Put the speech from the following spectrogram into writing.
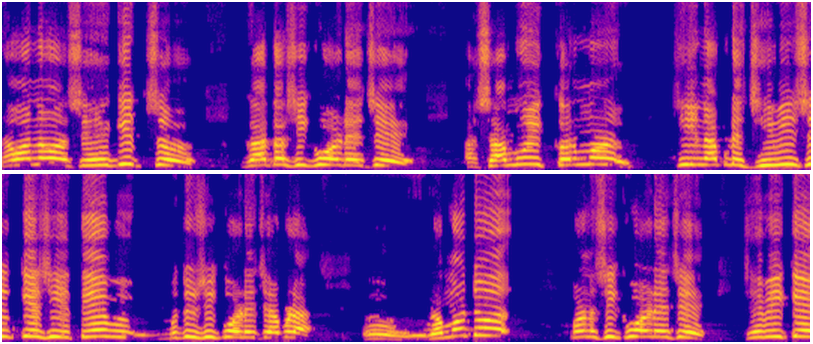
નવા નવા સહગીત ગાતા શીખવાડે છે. આ સામૂહિક કર્મથી આપણે જીવી શકીએ છીએ તે બધું શીખવાડે છે. આપણા રમતો પણ શીખવાડે છે. જેવી કે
